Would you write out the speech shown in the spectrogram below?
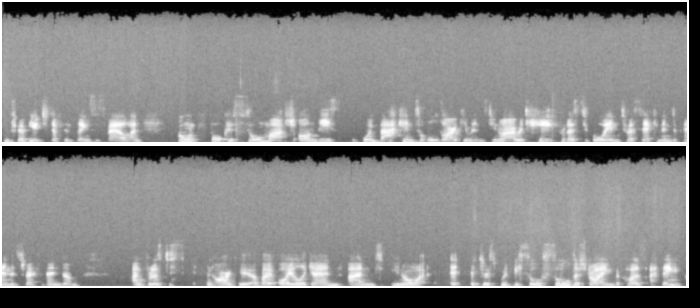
contribute to different things as well. And don't focus so much on these going back into old arguments. You know, I would hate for us to go into a second independence referendum and for us to sit and argue about oil again. And, you know, it, it just would be so soul destroying because I think,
